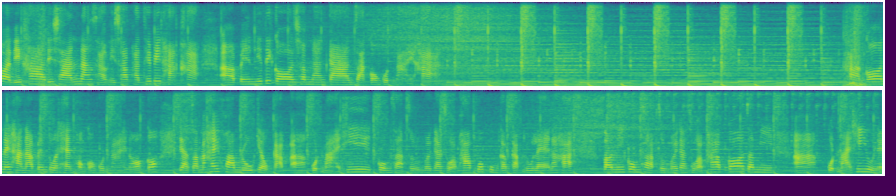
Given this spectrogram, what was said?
สวัสดีค่ะ ดิฉันนางสาวนิชาพัฒน์เทพิทักษ์ค่ะ เป็นนิติกรชำนาญการจากกองกฎหมายค่ะ ค่ะ ก็ในฐานะเป็นตัวแทนของกองกฎหมายเนาะ ก็อยากจะมาให้ความรู้เกี่ยวกับกฎหมายที่กรมสนับสนุนบริการสุขภาพควบคุมกำกับดูแลนะคะตอนนี้กรมสนับสนุนบริการสุขภาพก็จะมีกฎหมายที่อยู่ใน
